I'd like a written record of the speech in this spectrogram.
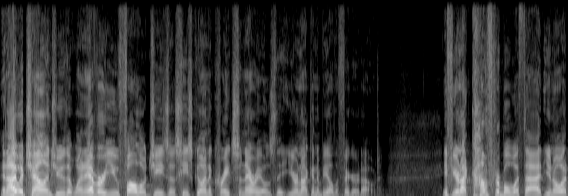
And I would challenge you that whenever you follow Jesus, he's going to create scenarios that you're not going to be able to figure it out. If you're not comfortable with that, you know what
